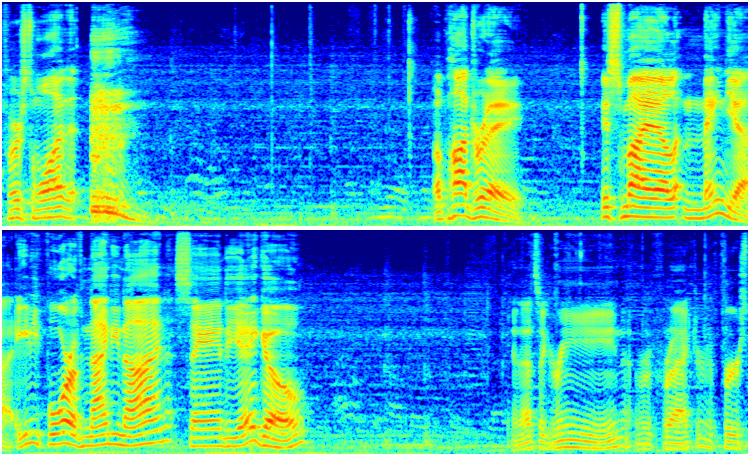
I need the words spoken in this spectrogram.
First one, a Padre, Ismael Mania, 84 of 99, San Diego. And that's a green refractor, first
